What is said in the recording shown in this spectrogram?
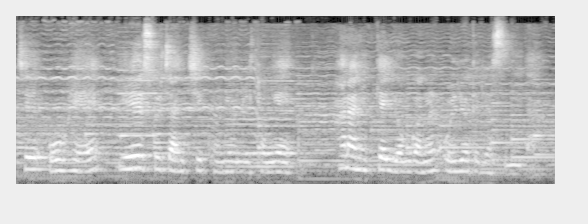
제5회 예수잔치 공연을 통해 하나님께 영광을 올려드렸습니다.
